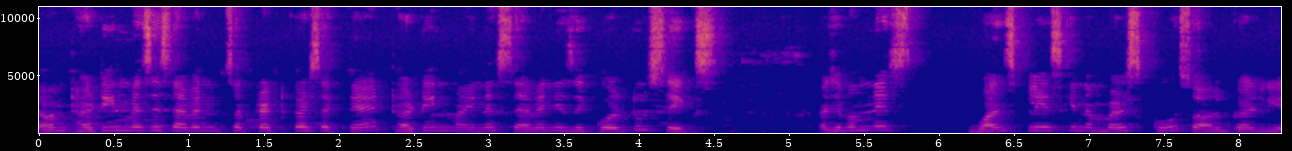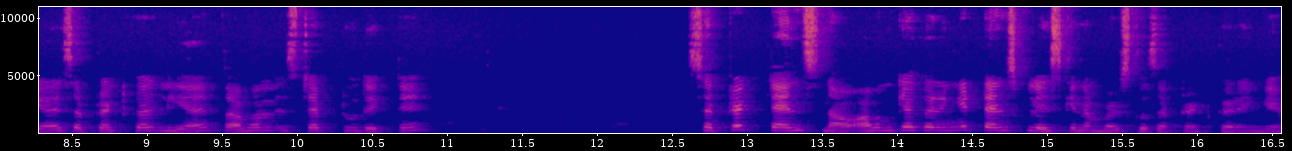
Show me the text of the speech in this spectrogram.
अब हम थर्टीन में से सेवन सब्ट्रैक्ट कर सकते हैं। Thirteen minus seven is equal to six और जब हमने वंस प्लेस के नंबर्स को सॉल्व कर लिया है सब्ट्रैक्ट कर लिया है तो अब हम स्टेप टू देखते हैं। सब्ट्रैक्ट टेंस नाउ अब हम क्या करेंगे? टेंस प्लेस के नंबर्स को सब्ट्रैक्ट करेंगे।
